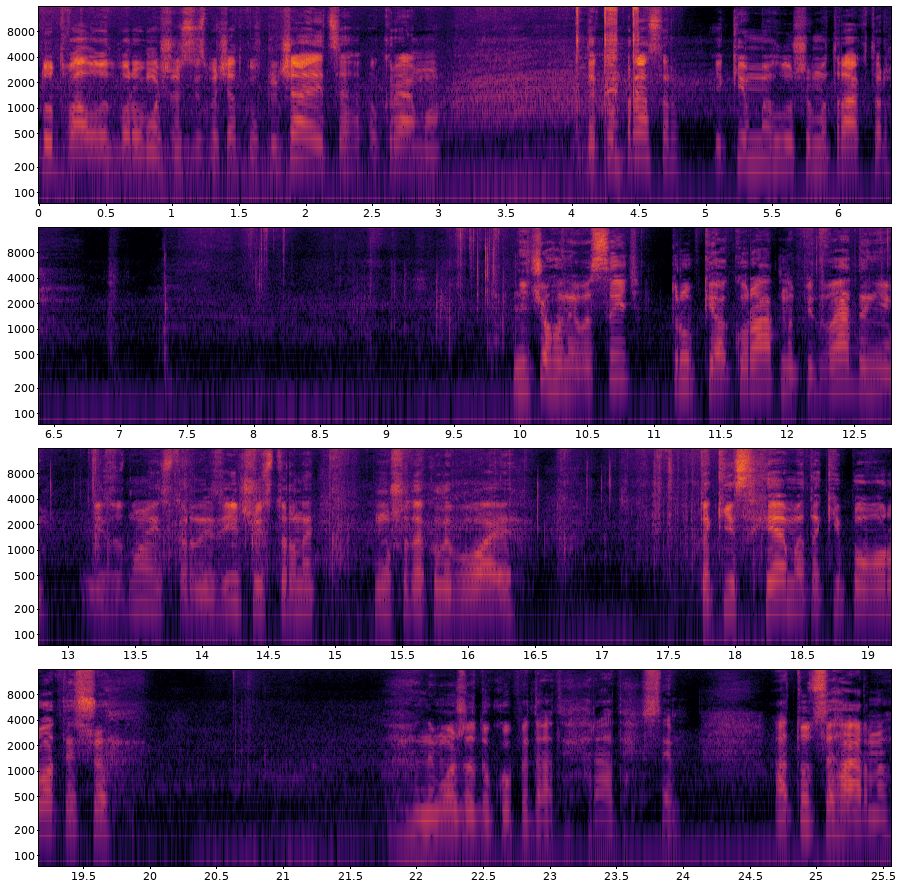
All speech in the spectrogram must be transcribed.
Тут вал відбору мощності спочатку включається окремо. Декомпресор, яким ми глушимо трактор. Нічого не висить, трубки акуратно підведені і з одної сторони, і з іншої сторони, тому що деколи буває такі схеми, такі повороти, що не можна докупи дати ради цим. А тут все гарно,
